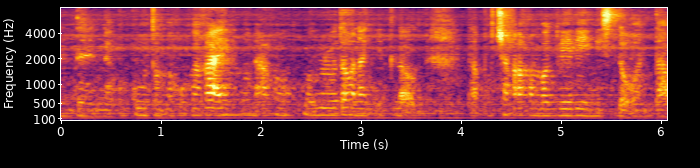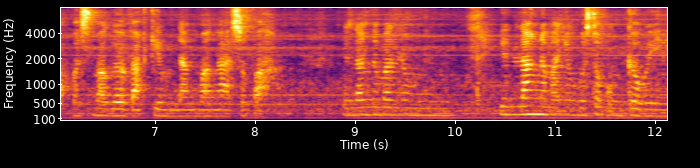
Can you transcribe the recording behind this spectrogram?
And then, nagugutom ako. Kakain muna ako. Magluluto ako ng itlog. Tapos, tsaka ako maglilinis doon. Tapos, mag-vacuum ng mga sofa. Yun lang naman yung yun lang naman yung gusto kong gawin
